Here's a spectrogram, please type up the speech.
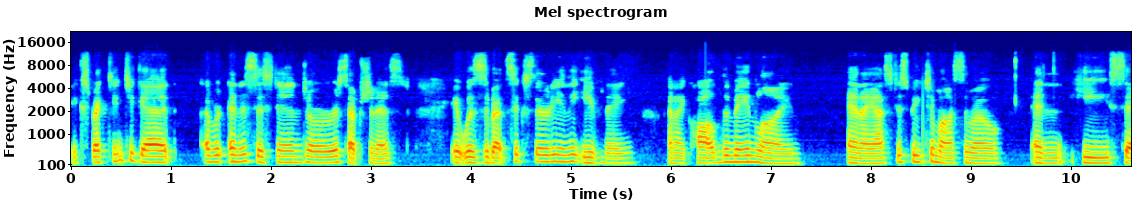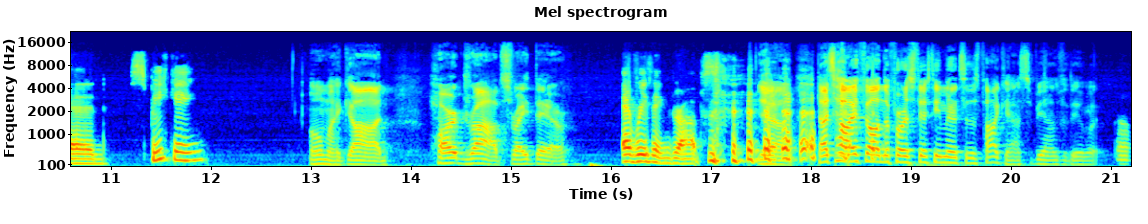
expecting to get a, an assistant or a receptionist. It was about six thirty in the evening, and I called the main line, and I asked to speak to Massimo, and he said, "Speaking." Oh my God, heart drops right there. Everything drops. yeah, that's how I felt in the first fifteen minutes of this podcast. To be honest with you, but. Oh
